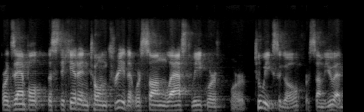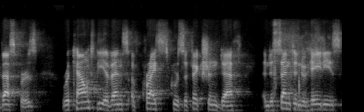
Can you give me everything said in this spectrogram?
For example, the Stichira in tone three that were sung last week or, or two weeks ago, for some of you at Vespers, recount the events of Christ's crucifixion, death, and descent into Hades,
